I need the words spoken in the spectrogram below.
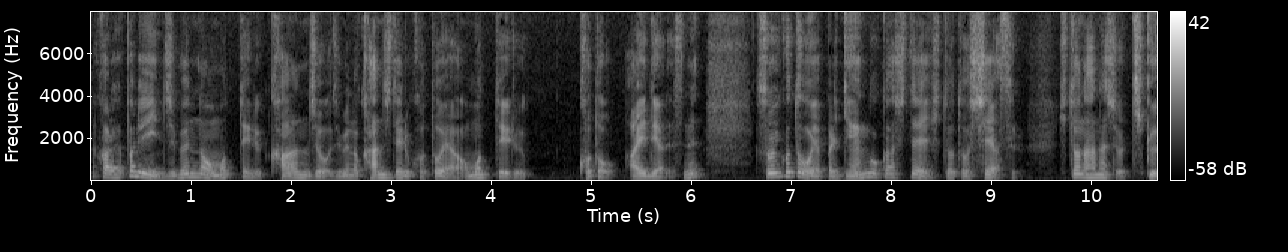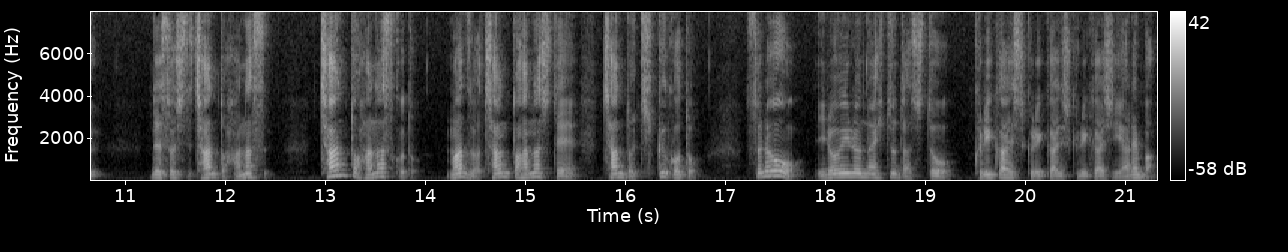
だからやっぱり自分の思っている感情自分の感じていることや思っていることアイデアですね。そういうことをやっぱり言語化して人とシェアする。人の話を聞く。でそしてちゃんと話す。ちゃんと話すこと。まずはちゃんと話してちゃんと聞くこと。それをいろいろな人たちと繰り返し繰り返し繰り返しやれば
